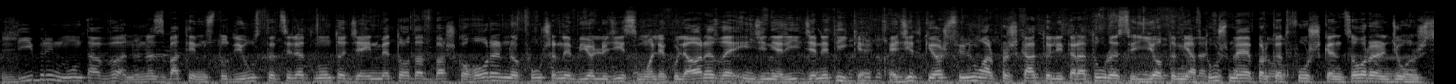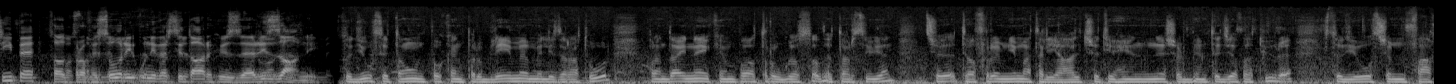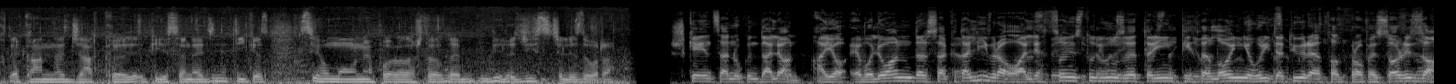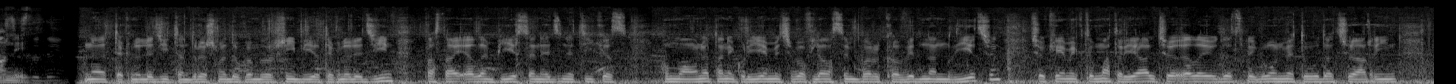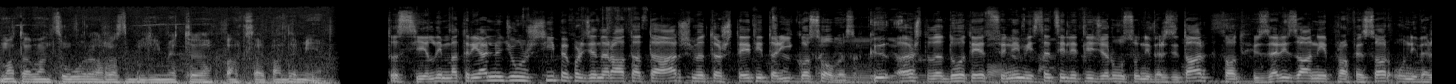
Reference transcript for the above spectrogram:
Librin mund ta vënë në zbatim studiues të cilët mund të gjejnë metodat bashkëkohore në fushën e biologjisë molekulare dhe inxhinieri gjenetike. E gjithë kjo është synuar për shkak të literaturës jo të mjaftueshme për këtë fushë shkencore në gjuhën shqipe, thotë profesori universitar Hyzer Rizani. Studiuesit tanë po kanë probleme me literaturë, prandaj ne e kemi pa të rrugës dhe të arsyes që t'i ofrojmë një material që t'ju hyjë në shërbim të gjithë atyre studiues që në fakt e kanë në gjak pjesën e gjenetikës si humane por ashtu edhe biologjisë qelizore. Shkenca nuk ndalon, ajo evoluon ndërsa këta libra ua lehtësojnë studiuesve të rinj t'i thellojnë njohuritë e tyre, thotë profesor Rizani. Në teknologji të ndryshme, duke përfshi bioteknologjinë, pastaj edhe në pjesën e gjenetikës humane, tani kur jemi që po flasim për Covid nëntëmbëdhjetë-shin, që kemi këtu material që edhe ju do të spjegohen metodat që arrijnë ma të avancuara rreth zbulimit të kësaj pandemie. Të sjellim material në gjuhën shqipe për gjenerata të ardhshme të shtetit të ri të Kosovës. Ky është dhe duhet të jetë synimi i secilit ligjërues universitar, thotë Hyzer Rizani, profesor universitar.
